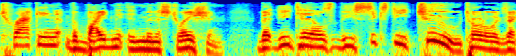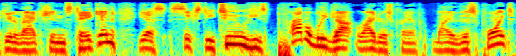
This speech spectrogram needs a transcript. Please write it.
Tracking the Biden Administration that details the 62 total executive actions taken. Yes, 62. He's probably got writer's cramp by this point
